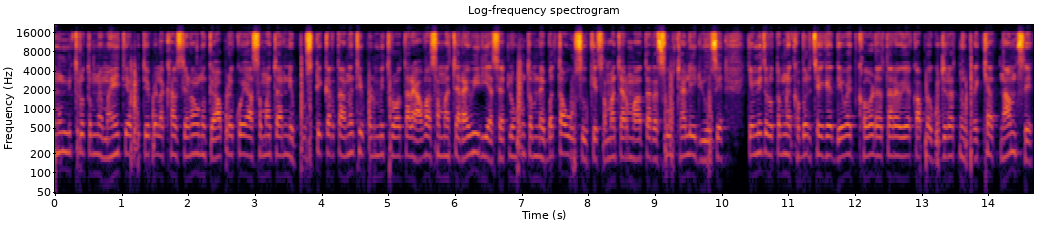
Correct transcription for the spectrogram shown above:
હું મિત્રો તમને માહિતી આપું તે પહેલાં ખાસ જણાવવાનું કે આપણે કોઈ આ સમાચારની પુષ્ટિ કરતા નથી, પણ મિત્રો અત્યારે આવા સમાચાર આવી રહ્યા છે. એટલે હું તમને બતાવું છું કે સમાચારમાં અત્યારે શું ચાલી રહ્યું છે. કે મિત્રો, તમને ખબર છે કે દેવાદ ખવડ અત્યારે એક આપણા ગુજરાતનું પ્રખ્યાત નામ છે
